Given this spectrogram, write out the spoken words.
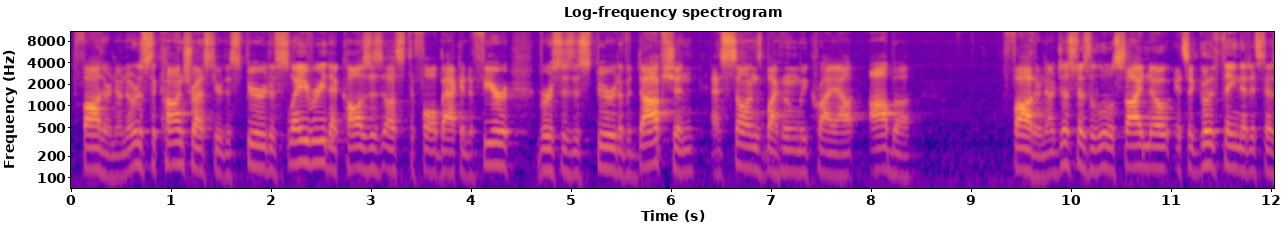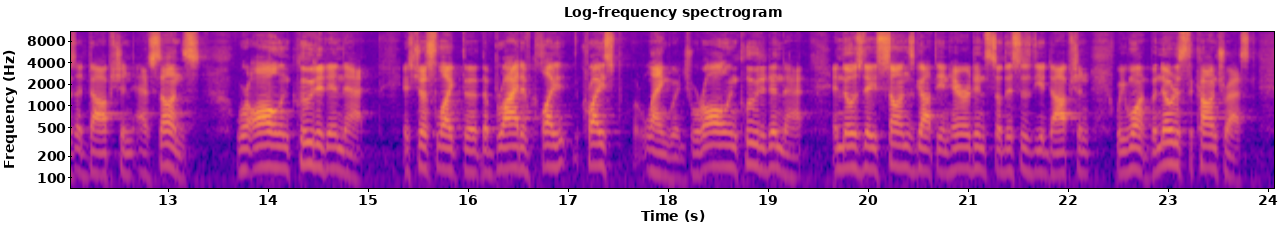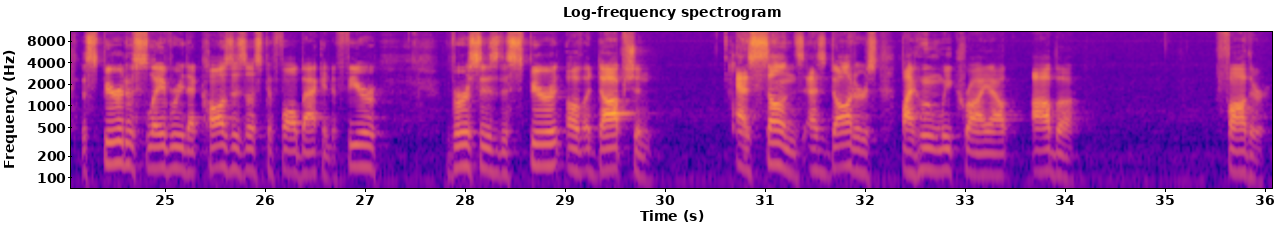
Father. Now, notice the contrast here the spirit of slavery that causes us to fall back into fear versus the spirit of adoption as sons by whom we cry out, Abba, Father. Now, just as a little side note, it's a good thing that it says adoption as sons. We're all included in that. It's just like the, the bride of Christ language. We're all included in that. In those days, sons got the inheritance, so this is the adoption we want. But notice the contrast the spirit of slavery that causes us to fall back into fear versus the spirit of adoption as sons, as daughters, by whom we cry out, Abba, Father.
